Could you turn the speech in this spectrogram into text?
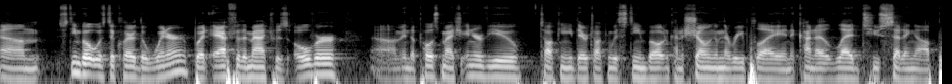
Um, Steamboat was declared the winner, but after the match was over, um, in the post-match interview, talking they were talking with Steamboat and kind of showing him the replay, and it kind of led to setting up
